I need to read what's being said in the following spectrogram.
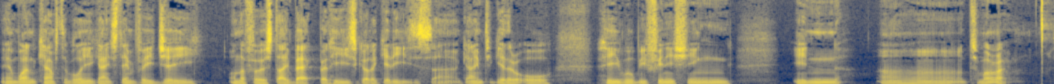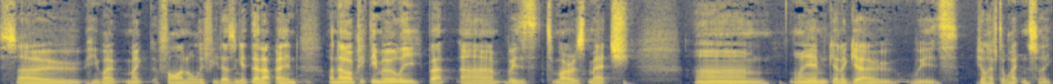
and won comfortably against MVG on the first day back, but he's got to get his uh, game together, or he will be finishing in uh, tomorrow. So he won't make the final if he doesn't get that up. And I know I picked him early, but um, with tomorrow's match, um, I am going to go with. You'll have to wait and see.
